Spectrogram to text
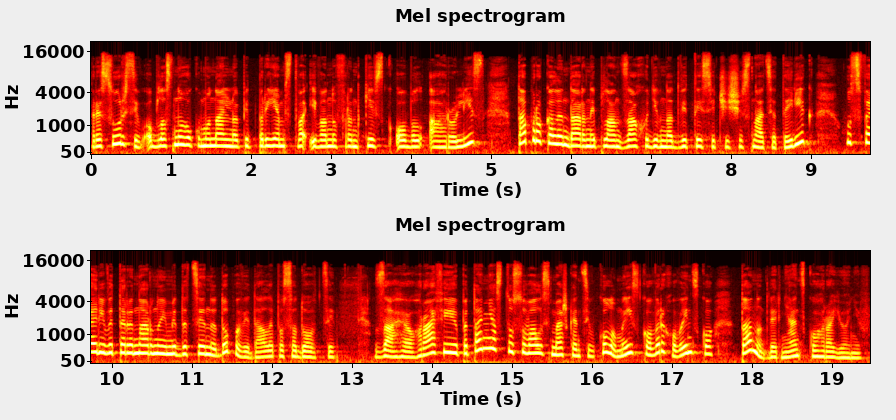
ресурсів обласного комунального підприємства Івано-Франківськ облагроліс та про календарний план заходів на 2016 рік у сфері ветеринарної медицини доповідали посадовці. За географією питання стосувались мешканців Коломийського, Верховинського та Надвірнянського районів.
